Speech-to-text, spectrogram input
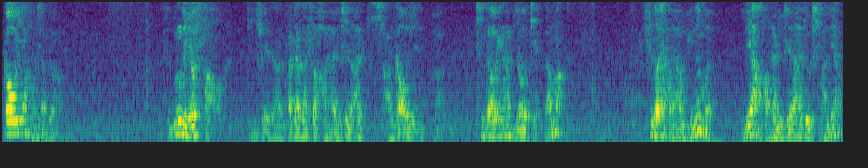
高音好像对吧？用的也少，的确，大家但是好像有些人还喜欢高音，对吧？听高音它比较简单嘛。次高音好像没那么亮，好像有些人他就喜欢亮的，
